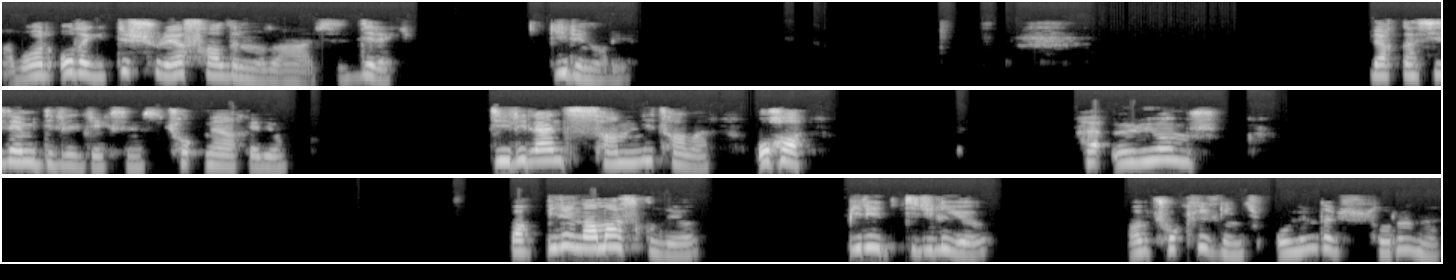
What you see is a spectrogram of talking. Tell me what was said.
Bu arada o da gitti. Şuraya saldırın o zaman abi. Siz direkt. Girin oraya. Bir dakika size mi dirileceksiniz? Çok merak ediyorum. Dirilen samnitalar. Oha. Ha ölüyormuş. Bak biri namaz kılıyor. Biri diriliyor. Abi çok ilginç. Oyunda bir sorun var.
